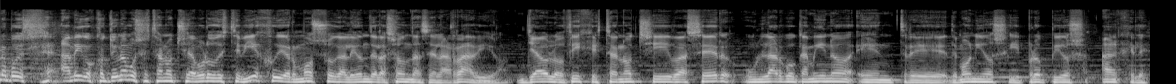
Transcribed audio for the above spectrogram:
Bueno, pues amigos, continuamos esta noche a bordo de este viejo y hermoso galeón de las ondas de la radio. Ya os lo dije, esta noche iba a ser un largo camino entre demonios y propios ángeles.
